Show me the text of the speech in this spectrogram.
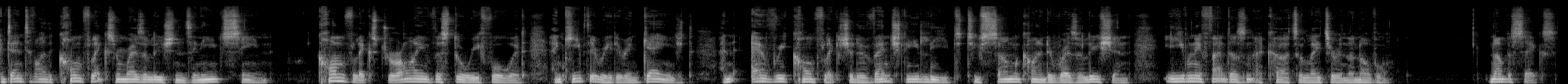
Identify the conflicts and resolutions in each scene. Conflicts drive the story forward and keep the reader engaged, and every conflict should eventually lead to some kind of resolution, even if that doesn't occur till later in the novel. Number six,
